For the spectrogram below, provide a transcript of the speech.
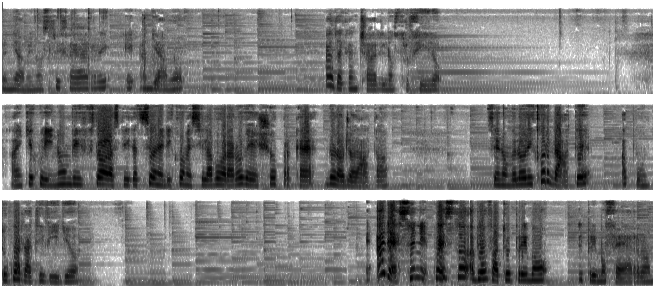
prendiamo i nostri ferri e andiamo ad agganciare il nostro filo. Anche qui non vi do la spiegazione di come si lavora a rovescio perché ve l'ho già data. Se non ve lo ricordate appunto guardate i video. Adesso questo abbiamo fatto il primo il primo ferro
